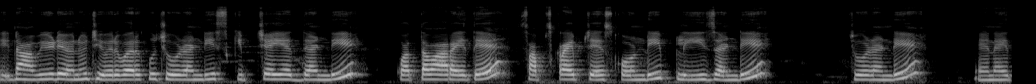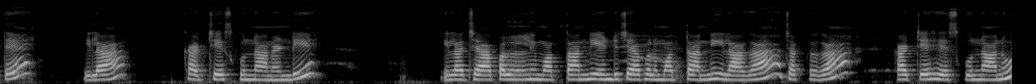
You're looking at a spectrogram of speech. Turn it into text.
నా వీడియోను చివరి వరకు చూడండి స్కిప్ చేయొద్దండి. కొత్త వారైతే సబ్స్క్రైబ్ చేసుకోండి ప్లీజ్ అండి. చూడండి నేనైతే ఇలా కట్ చేసుకున్నానండి. ఇలా చేపలని మొత్తాన్ని ఎండు చేపల మొత్తాన్ని ఇలాగా చక్కగా కట్ చేసేసుకున్నాను.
